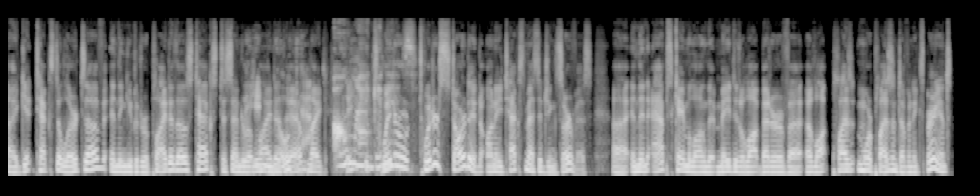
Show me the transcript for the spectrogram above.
uh, get text alerts of, and then you could reply to those texts to send a reply to them. That. Like, oh they, my Twitter, goodness. Twitter started on a text messaging service, uh, and then apps came along that made it a lot better of a, a lot pleasant, more pleasant of an experience.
